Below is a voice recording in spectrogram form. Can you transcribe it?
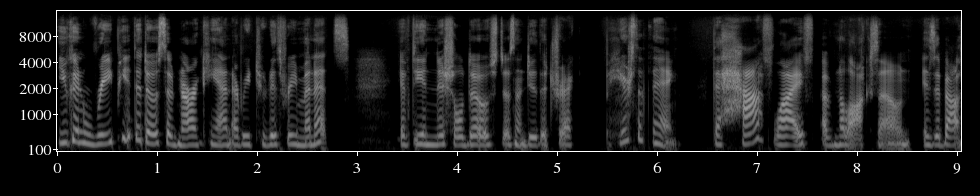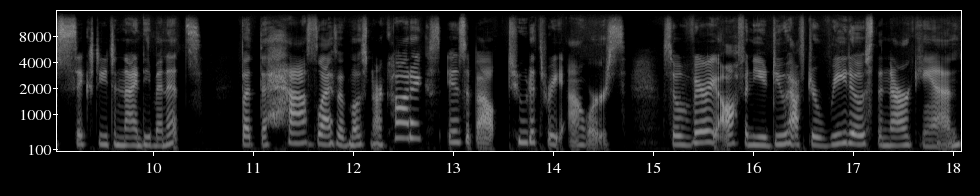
You can repeat the dose of Narcan every two to three minutes if the initial dose doesn't do the trick. But here's the thing the half life of naloxone is about 60 to 90 minutes, but the half life of most narcotics is about two to three hours. So, very often you do have to redose the Narcan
